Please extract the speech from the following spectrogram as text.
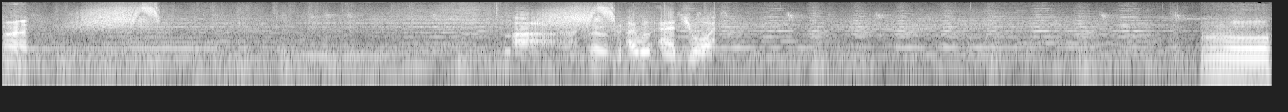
Alright. Ah, so I will add your... Mm.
